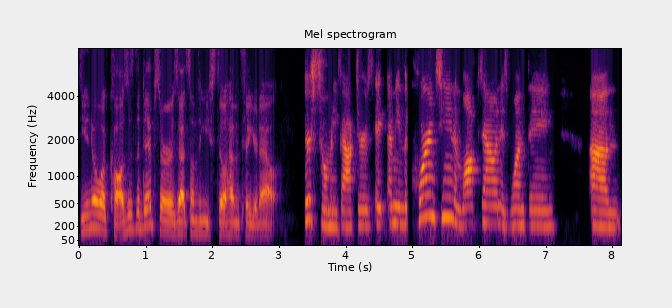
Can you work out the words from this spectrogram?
Do you know what causes the dips, or is that something you still haven't figured out? there's so many factors. It, I mean, the quarantine and lockdown is one thing. Um,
